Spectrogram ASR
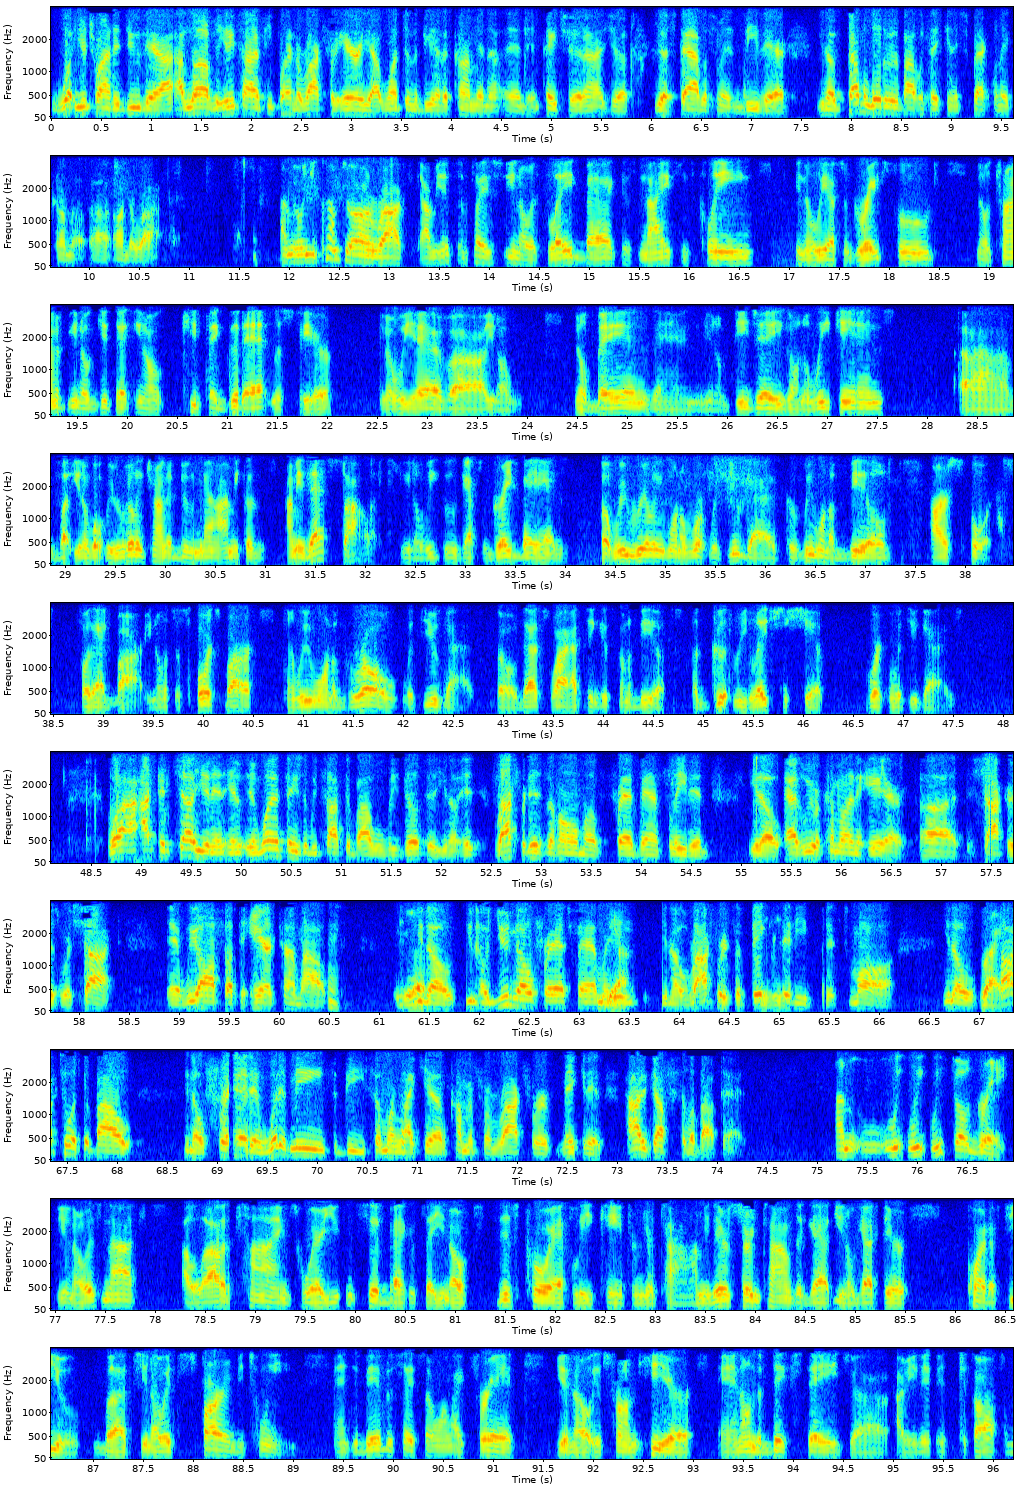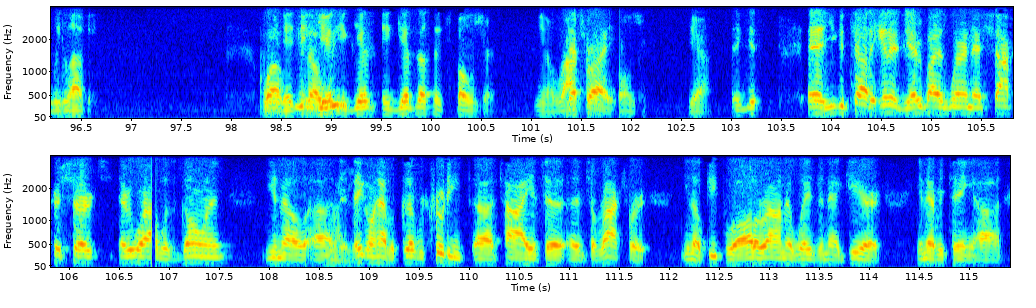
what you're trying to do there? I, I love it. Anytime people are in the Rockford area, I want them to be able to come and, uh, and, and patronize your, your establishment and be there. You know, tell them a little bit about what they can expect when they come uh, on the Rock. I mean, when you come to On Rock, I mean, it's a place, you know, it's laid back, it's nice, it's clean. You know, we have some great food. You know, trying to, you know, get that, you know, keep that good atmosphere. You know, we have, uh, you know, you know, bands and, you know, DJs on the weekends. Uh, but, you know, what we're really trying to do now, I mean, because, I mean, that's solid. You know, we, we got some great bands, but we really want to work with you guys because we want to build our sports for that bar. You know, it's a sports bar, and we want to grow with you guys. So that's why I think it's going to be a, a good relationship working with you guys. Well, I, I can tell you, and, and one of the things that we talked about when we built it, you know, it, Rockford is the home of Fred Van Vleet, and you know, as we were coming on the air, uh, Shockers were shocked, and we all felt the air come out. Yeah. You know, you know, you know Fred's family. Yeah. You know, Rockford's a big Mhm. city, but it's small. You know, Right. talk to us about, you know, Fred and what it means to be someone like him coming from Rockford, making it. How did y'all feel about that? I mean, we, we we felt great. You know, it's not a lot of times where you can sit back and say, you know, this pro athlete came from your town. I mean, there are certain towns that got you know got there quite a few, but you know, it's far in between. And to be able to say someone like Fred, you know, is from here and on the big stage, uh, I mean, it, it, it's awesome. We love it. I Well, mean, it, you it, know, gives, we- it gives it gives us exposure. You know, That's right. Exposure. Yeah. It and you can tell the energy. Everybody's wearing their shocker shirts everywhere I was going. You know, uh, Right. they're gonna have a good recruiting uh, tie into into Rockford. You know, people all around there waving that gear and everything. Uh,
